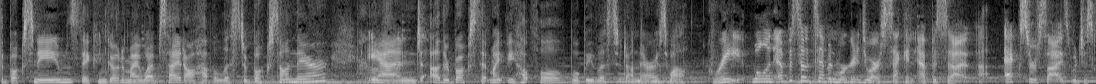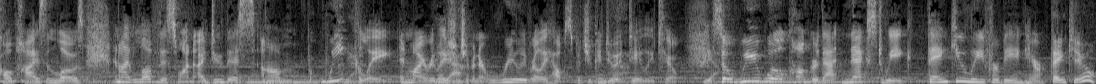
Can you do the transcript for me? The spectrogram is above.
the books names, they can go to my website. I'll have a list of books on there, Perfect. and other books that might be helpful will be listed on there as well. Great. Well, in episode seven, we're going to do our second episode uh, exercise, which is called highs and lows. And I love this one. I do this um, weekly yeah. in my relationship, yeah. and it really, really helps. But you can do it daily too. Yeah. So we will conquer that next week. Thank you, Leigh, for being here. Thank you.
